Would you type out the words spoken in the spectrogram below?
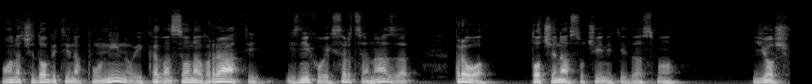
ona će dobiti na puninu i kad vam se ona vrati iz njihovih srca nazad, prvo, to će nas učiniti da smo još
